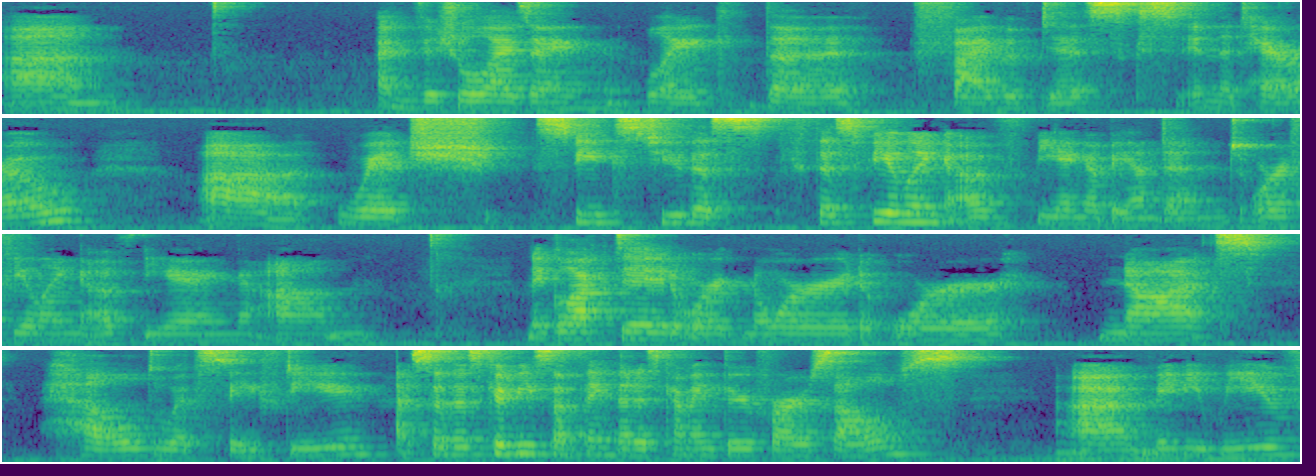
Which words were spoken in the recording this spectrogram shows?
Um, I'm visualizing like the five of discs in the tarot, uh, which speaks to this this feeling of being abandoned or a feeling of being um, neglected or ignored or not held with safety. So, this could be something that is coming through for ourselves. Um, maybe we've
